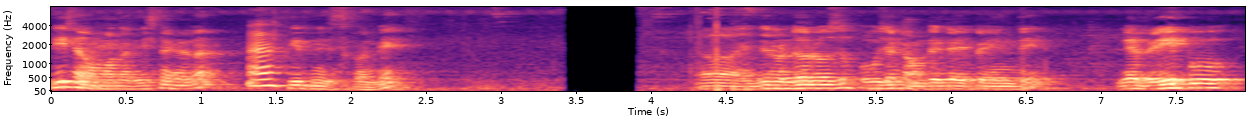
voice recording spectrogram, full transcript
తీసాము మొన్న తీసిన కదా. తీరు తీసుకోండి. ఇది రెండో రోజు పూజ కంప్లీట్ అయిపోయింది. ఇక రేపు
